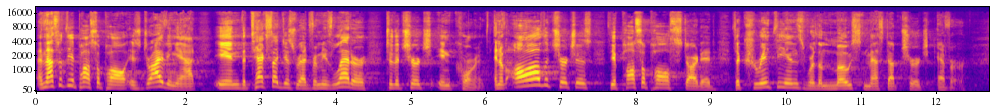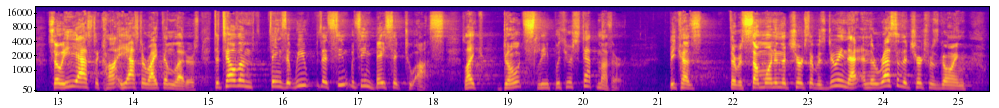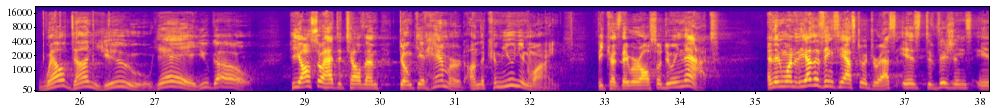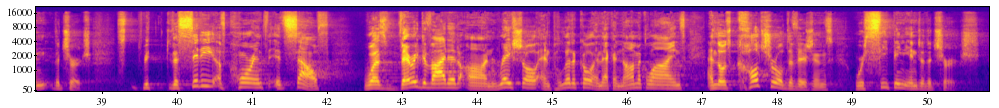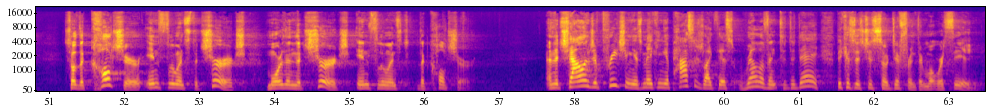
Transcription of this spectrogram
And that's what the Apostle Paul is driving at in the text I just read from his letter to the church in Corinth. And of all the churches the Apostle Paul started, the Corinthians were the most messed up church ever. So he has to, he has to write them letters to tell them things that, we, that seem, would seem basic to us, like don't sleep with your stepmother. because there was someone in the church that was doing that, and the rest of the church was going, Well done, you. Yay, you go. He also had to tell them, Don't get hammered on the communion wine, because they were also doing that. And then one of the other things he has to address is divisions in the church. The city of Corinth itself was very divided on racial and political and economic lines, and those cultural divisions were seeping into the church. So the culture influenced the church more than the church influenced the culture. And the challenge of preaching is making a passage like this relevant to today because it's just so different than what we're seeing.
